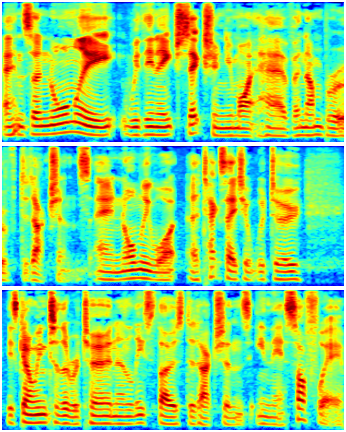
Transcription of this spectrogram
And so, normally within each section, you might have a number of deductions. And normally, what a tax agent would do is go into the return and list those deductions in their software.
